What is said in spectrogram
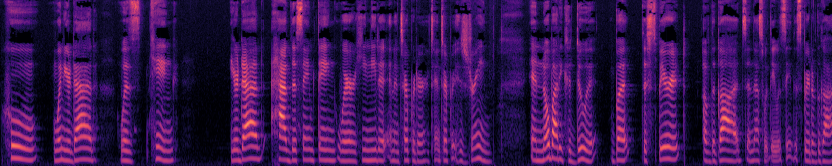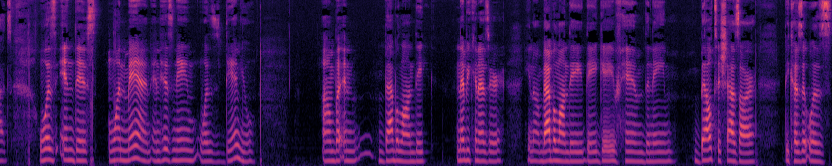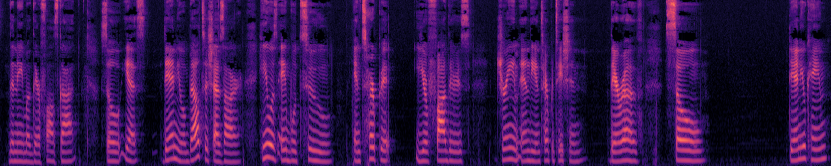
who when your dad was king your dad had the same thing where he needed an interpreter to interpret his dream. And nobody could do it but the spirit of the gods, and that's what they would say, the spirit of the gods, was in this one man, and his name was Daniel. Um, but in Babylon, they Nebuchadnezzar, you know, in Babylon, they they gave him the name Belteshazzar because it was the name of their false god. So yes, Daniel Belteshazzar, he was able to interpret your father's dream and the interpretation thereof. So Daniel came.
